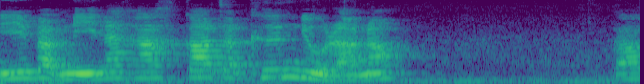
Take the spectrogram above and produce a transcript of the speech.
นี่แบบนี้นะคะ ก็จะขึ้นอยู่แล้วเนาะก็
